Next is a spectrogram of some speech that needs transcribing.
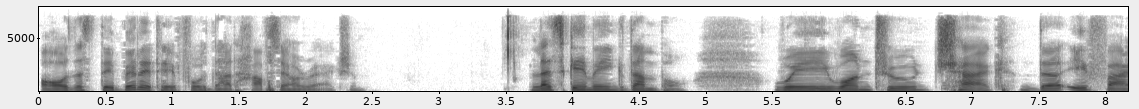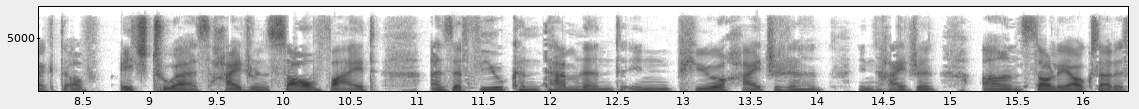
or the stability for that half-cell reaction. Let's give an example. We want to check the effect of H2S, hydrogen sulfide, as a fuel contaminant in pure hydrogen, in hydrogen on solid oxide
